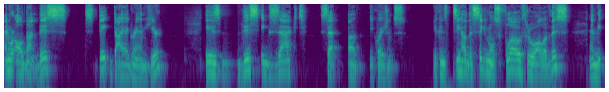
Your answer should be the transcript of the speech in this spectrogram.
And we're all done. This state diagram here is this exact set of equations. You can see how the signals flow through all of this and the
